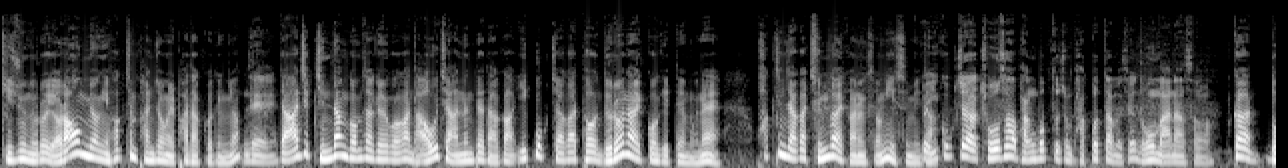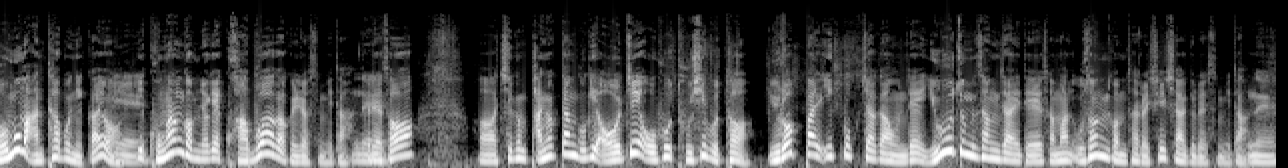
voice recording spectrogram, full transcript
기준으로 19명이 확진 판정을 받았거든요. 네. 근데 아직 진단 검사 결과가 나오지 않은 데다가 입국자가 더 늘어날 거기 때문에 확진자가 증가할 가능성이 있습니다. 그러니까 입국자 조사 방법도 좀 바꿨다면서요? 너무 많아서. 그러니까 너무 많다 보니까요. 예. 이 공항 검역에 과부하가 걸렸습니다. 네. 그래서 어, 지금 방역 당국이 어제 오후 2시부터 유럽발 입국자 가운데 유증상자에 대해서만 우선 검사를 실시하기로 했습니다. 네.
